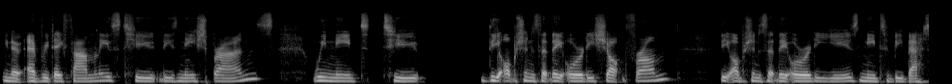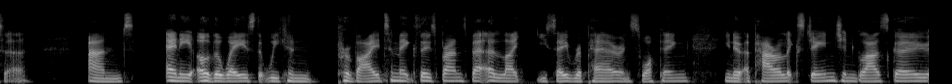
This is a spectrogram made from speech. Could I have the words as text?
you know everyday families to these niche brands. We need to the options that they already shop from the options that they already use need to be better. And any other ways that we can provide to make those brands better like you say repair and swapping you know apparel exchange in glasgow.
